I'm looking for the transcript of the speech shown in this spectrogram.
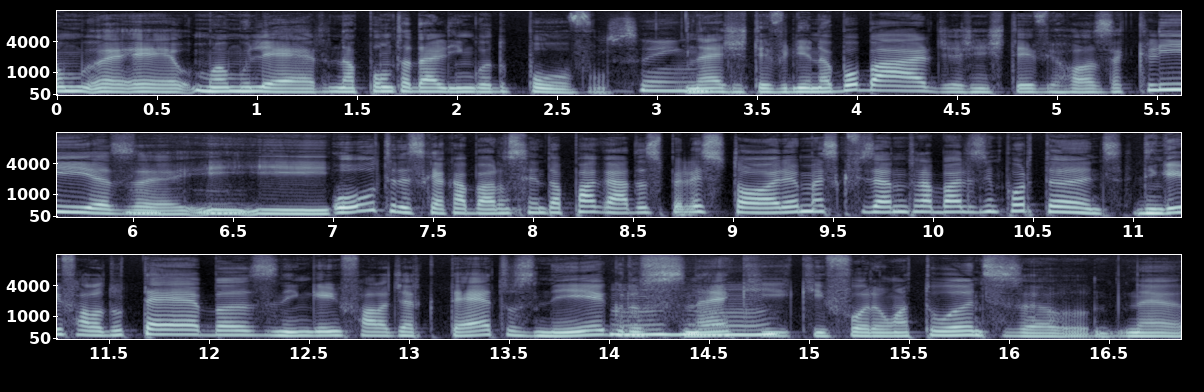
uma, é, uma mulher na ponta da língua do povo? Sim. Né? A gente teve Lina Bobardi, a gente teve Rosa Clias Uhum. é, e, e outras que acabaram sendo apagadas pela história, mas que fizeram trabalhos importantes. Ninguém fala do Tebas, ninguém fala de arquitetos negros, Uhum. né? Que, que foram atuantes, é, né?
